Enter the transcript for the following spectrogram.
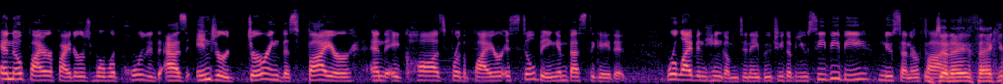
And no firefighters were reported as injured during this fire, and a cause for the fire is still being investigated. We're live in Hingham. Danae Bucci, WCVB, News Center 5. Danae, thank you.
